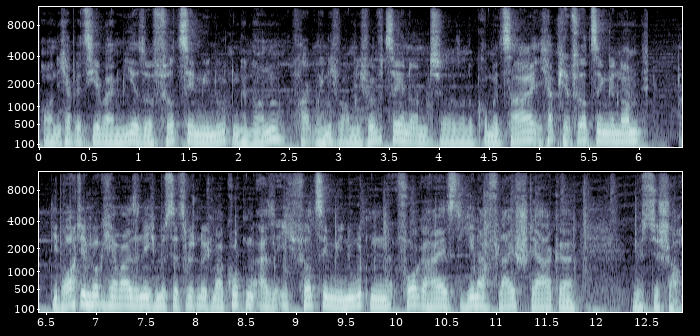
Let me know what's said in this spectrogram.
Und ich habe jetzt hier bei mir so 14 Minuten genommen. Fragt mich nicht, warum die 15 und äh, so eine krumme Zahl. Ich habe hier 14 genommen. Die braucht ihr möglicherweise nicht, müsst ihr zwischendurch mal gucken. Also ich 14 Minuten vorgeheizt, je nach Fleischstärke müsst ihr schauen.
